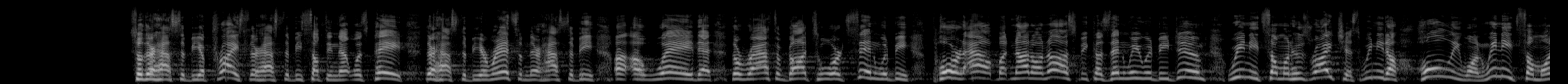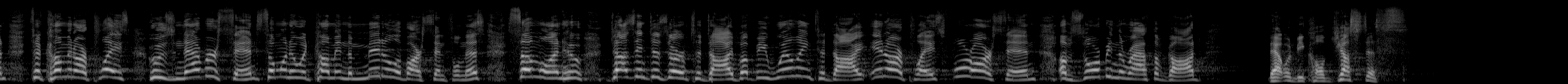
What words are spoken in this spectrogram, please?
So there has to be a price. There has to be something that was paid. There has to be a ransom. There has to be a, a, way that the wrath of God towards sin would be poured out, but not on us because then we would be doomed. We need someone who's righteous. We need a holy one. We need someone to come in our place who's never sinned, someone who would come in the middle of our sinfulness, someone who doesn't deserve to die, but be willing to die in our place for our sin, absorbing the wrath of God. That would be called justice.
